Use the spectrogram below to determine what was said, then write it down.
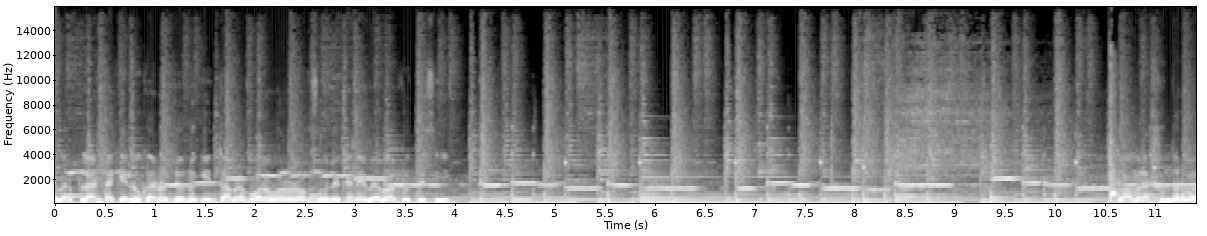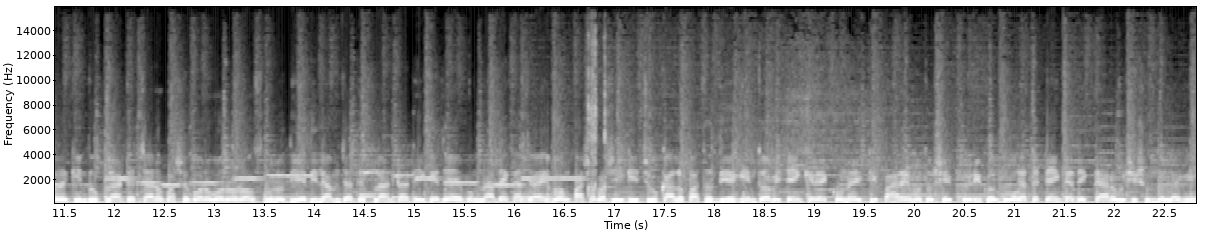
এবার প্ল্যানটাকে লুকানোর জন্য কিন্তু আমরা বড় বড় রক্সগুলো এখানে ব্যবহার করতেছি। তো আমরা সুন্দরভাবে কিন্তু প্ল্যান্টের চারপাশে বড় বড় রক্সগুলো দিয়ে দিলাম যাতে প্ল্যান্টটা ঢেকে যায় এবং না দেখা যায়। এবং পাশাপাশি কিছু কালো পাথর দিয়ে কিন্তু আমি ট্যাঙ্কের এক কোনো একটি পাহাড়ের মতো শেপ তৈরি করব, যাতে ট্যাঙ্কটা দেখতে আরও বেশি সুন্দর লাগে।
